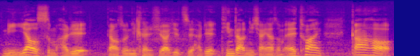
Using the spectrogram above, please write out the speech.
你要什么，他就比方说你可能需要一些资源，他就听到你想要什么，哎，突然刚好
